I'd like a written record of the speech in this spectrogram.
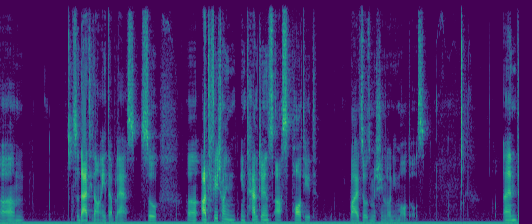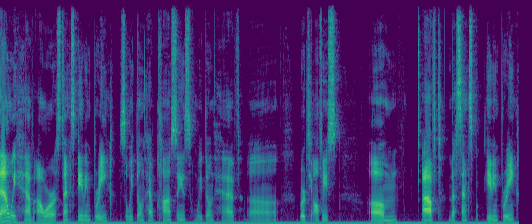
Um, so that is on AWS. So uh, artificial intelligence are supported by those machine learning models. And then we have our Thanksgiving break. So we don't have classes, we don't have uh, VirtuOffice. Um, after the Thanksgiving break,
